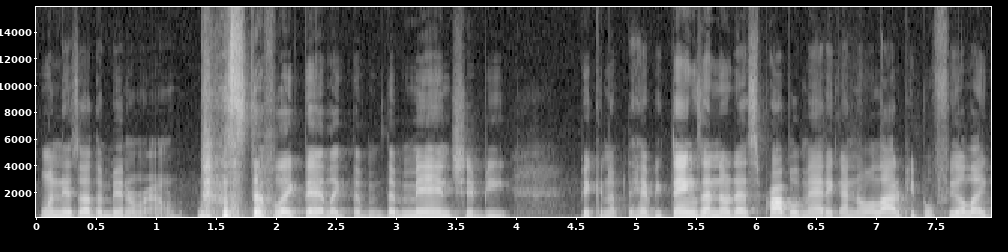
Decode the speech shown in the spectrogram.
when there's other men around. Stuff like that. Like the the men should be picking up the heavy things. I know that's problematic. I know a lot of people feel like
